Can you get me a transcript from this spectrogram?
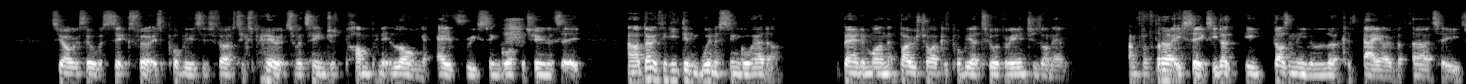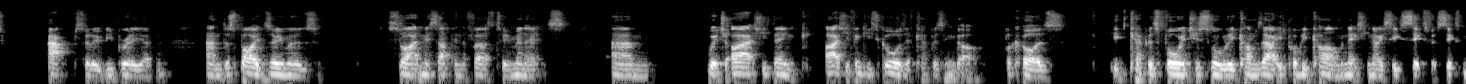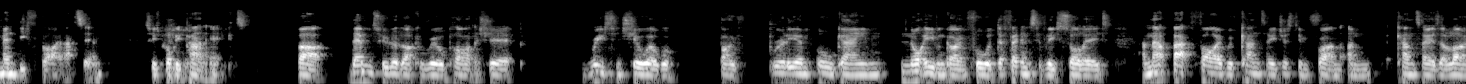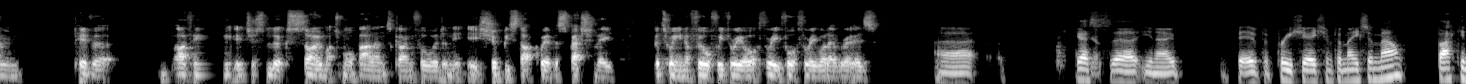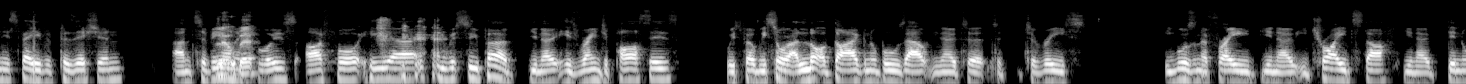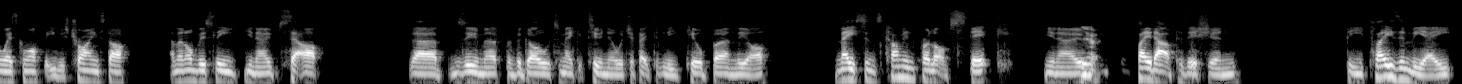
Thiago Silva six foot is probably his first experience of a team just pumping it along every single opportunity. And I don't think he didn't win a single header, bearing in mind that both strikers probably had two or three inches on him. And for 36, he, does, he doesn't even look a day over 30. He's absolutely brilliant. And despite Zouma's slight miss up in the first two minutes, um, which I actually think I actually think he scores if Kepa's in goal because Kepa's four inches small. He comes out, he's probably calm. And next, you know, he sees six foot six Mendy flying at him, so he's probably panicked. But them two look like a real partnership. Reece and Chilwell were both brilliant all game, not even going forward, defensively solid. And that back five with Kante just in front and Kante as a lone pivot I think it just looks so much more balanced going forward, and it, it should be stuck with, especially between a 4 3 3 or 3 4 3, whatever it is. Uh, guess, uh, you know, bit of appreciation for Mason Mount back in his favoured position. And to be honest, bit. boys, I thought he uh, he was superb. You know, his range of passes. We saw we saw a lot of diagonal balls out. You know, to to to Reece. He wasn't afraid. You know, he tried stuff. You know, didn't always come off, but he was trying stuff and then obviously you know set up uh, Zouma for the goal to make it two 0 which effectively killed Burnley off. Mason's come in for a lot of stick, you know, yeah. played out of position, but he plays in the eight,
